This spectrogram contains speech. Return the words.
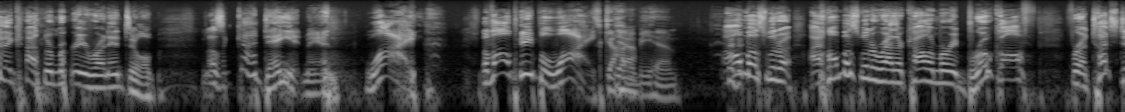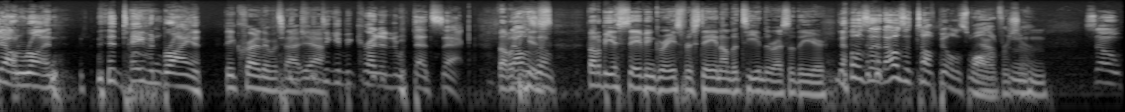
having Kyler Murray run into him. And I was like, God dang it, man! Why? Of all people, why? It's got to Yeah. be him. I almost would have. I almost would have rather Kyler Murray broke off for a touchdown run than Taven Bryan Be credited with that. Yeah. to give me credited with that sack. That'll that be was his, a that'll be a saving grace for staying on the team the rest of the year. that was a that was a tough pill to swallow for sure. Mm-hmm. So,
